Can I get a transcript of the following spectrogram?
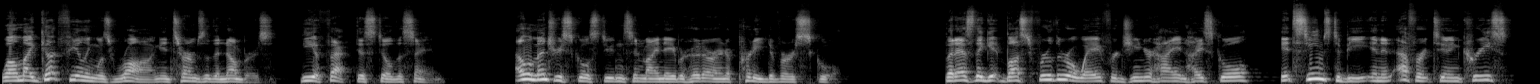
While my gut feeling was wrong in terms of the numbers, the effect is still the same. Elementary school students in my neighborhood are in a pretty diverse school. But as they get bused further away for junior high and high school, it seems to be in an effort to increase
